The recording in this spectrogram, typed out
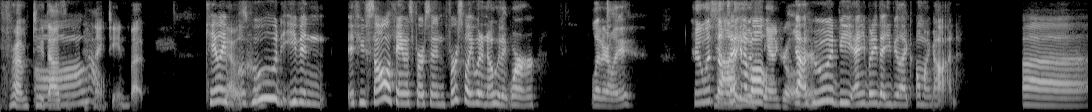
from Aw. 2019. But Kaley, Yeah, it cool. who would even if you saw a famous person, first of all, you wouldn't know who they were. literally, who was Yeah. someone Second that of you all, fangirl Yeah, over? who would be anybody that you'd be like, oh my god, Uh,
